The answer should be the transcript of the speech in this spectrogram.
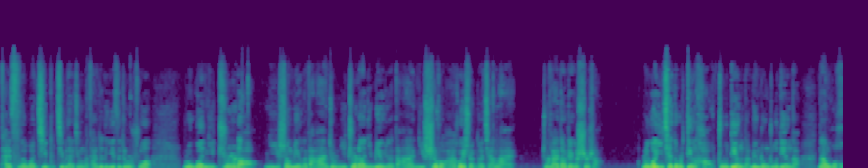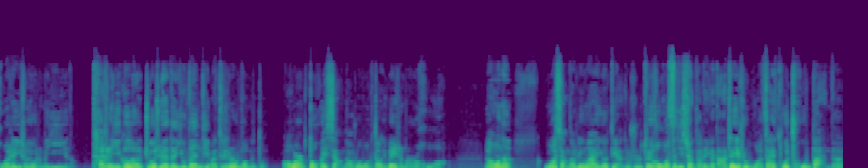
台词，我记不记不太清了。他的意思就是说，如果你知道你生命的答案，就是你知道你命运的答案，你是否还会选择前来，就来到这个世上？如果一切都是定好、注定的、命中注定的，那我活这一生有什么意义呢？它是一个哲学的一个问题吧。其实我们都偶尔都会想到，说我到底为什么而活？然后呢，我想到另外一个点，就是最后我自己选择了一个答案。这也是我在做出版的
